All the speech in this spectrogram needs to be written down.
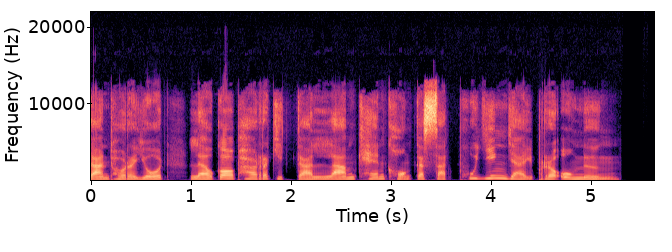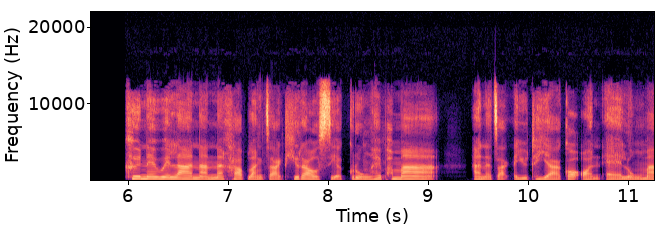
การทรยศ แล้วก็ภารกิจการล้ามแค้นของกษัตริย์ ผู้ยิ่งใหญ่พระองค์หนึ่ง คือในเวลานั้นนะครับหลังจากที่เราเสียกรุงให้พม่าอาณาจักรอยุธยาก็อ่อนแอลงม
